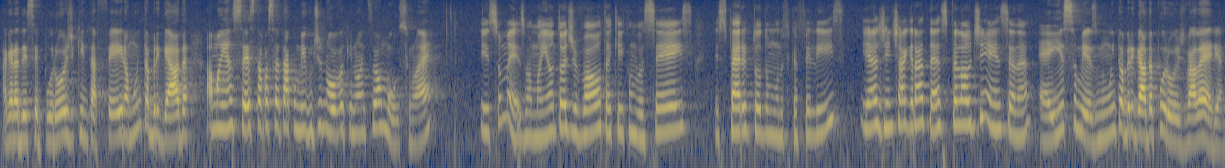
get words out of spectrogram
agradecer por hoje, quinta-feira. Muito obrigada. Amanhã, sexta, você está comigo de novo aqui no Antes do Almoço, não é? Isso mesmo. Amanhã eu estou de volta aqui com vocês. Espero que todo mundo fique feliz e a gente agradece pela audiência, né? É isso mesmo. Muito obrigada por hoje, Valéria.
